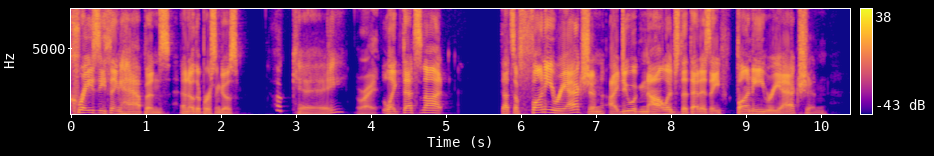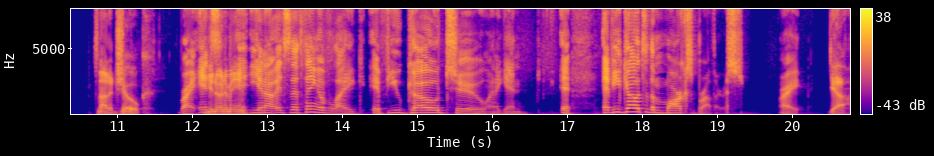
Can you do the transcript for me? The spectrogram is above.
crazy thing happens, another person goes, "Okay." Right. Like that's not that's a funny reaction. I do acknowledge that that is a funny reaction. It's not a joke. Right. It's, know what I mean? it- you know, it's the thing of like if you go to and again, if you go to the Marx Brothers, right? Yeah.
